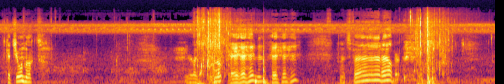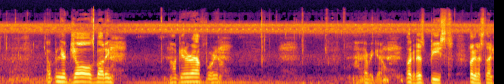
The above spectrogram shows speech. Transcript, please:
Let's get you unhooked. You're like, okay, hey, hey, no, hey, hey, hey. That's Fat Albert. Open your jaws, buddy. I'll get her out for you. There we go. Look at this beast. Look at this thing.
